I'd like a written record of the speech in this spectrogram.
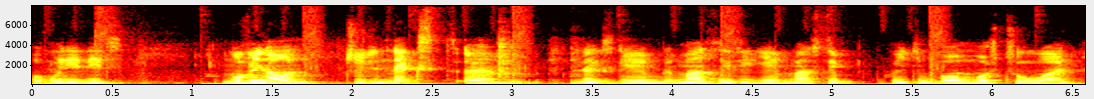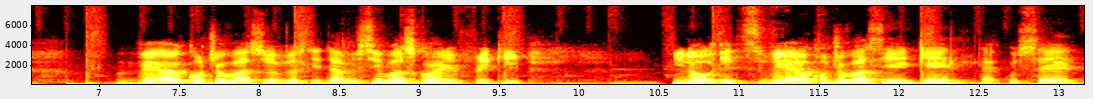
of winning it. Moving on to the next um, next game, the Man City game. Man City beating Bournemouth 2 1 very controversy, obviously. David Silva scoring a free kick. you know, it's VAR controversy again, like we said.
